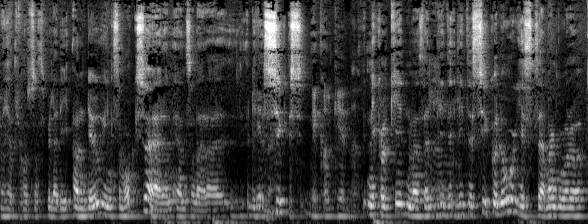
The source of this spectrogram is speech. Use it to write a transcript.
vad heter hon som spelade i Undoing som också är en, en sån här eh, lite psyk, Nicole Kidman. Nicole Kidman, så här, lite, lite psykologisk så här, man går och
